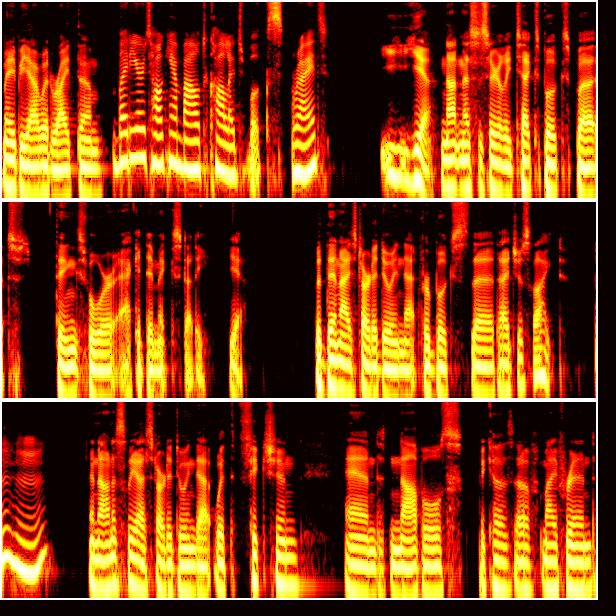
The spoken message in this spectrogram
maybe I would write them. But you're talking about college books, right? Yeah, not necessarily textbooks, but things for academic study. Yeah. But then I started doing that for books that I just liked. Mm-hmm. And honestly, I started doing that with fiction and novels because of my friend,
